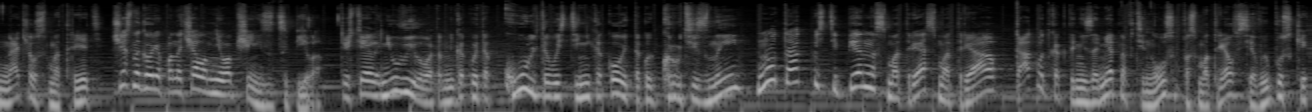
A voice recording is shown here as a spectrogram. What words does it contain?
начал смотреть. Честно говоря, поначалу мне вообще не зацепило. То есть я не увидел в этом никакой-то культовости, никакой такой крутизны. Ну, так постепенно, смотря, смотря, так вот как-то незаметно втянулся, посмотрел все выпуски.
